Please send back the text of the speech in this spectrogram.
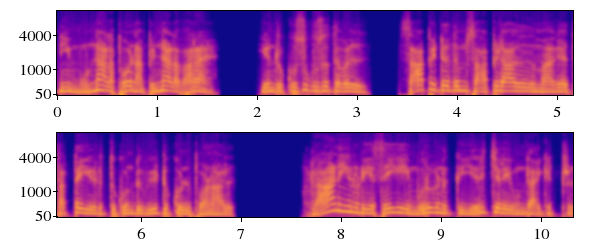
நீ முன்னால போ நான் பின்னால வரேன் என்று குசுகுசுத்தவள் சாப்பிட்டதும் சாப்பிடாததுமாக தட்டை எடுத்துக்கொண்டு வீட்டுக்குள் போனாள். ராணியினுடைய செய்கை முருகனுக்கு எரிச்சலை உண்டாக்கிற்று.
